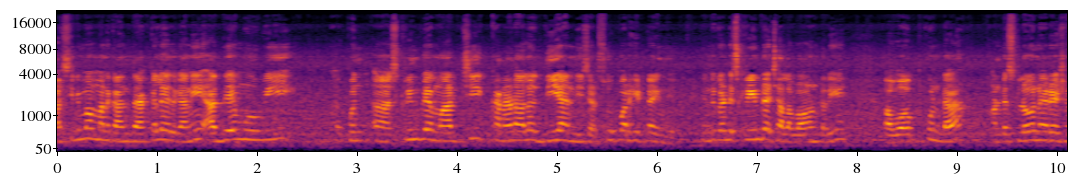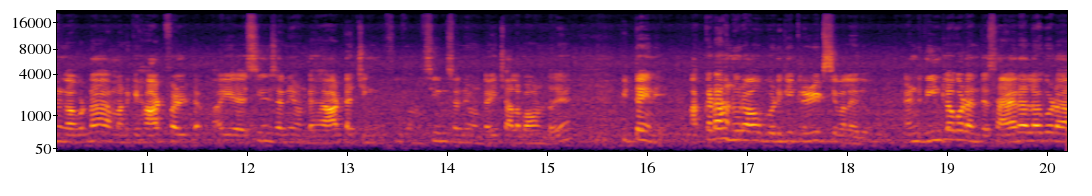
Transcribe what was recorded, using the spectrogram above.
ఆ సినిమా మనకు అంత ఎక్కలేదు కానీ అదే మూవీ కొంచెం స్క్రీన్ ప్లే మార్చి కన్నడలో దియా అని తీశాడు. సూపర్ హిట్ అయింది. ఎందుకంటే స్క్రీన్ ప్లే చాలా బాగుంటుంది. అవి ఒప్పుకుంటా. అంటే స్లో నరేషన్ కాకుండా మనకి హార్ట్ ఫెల్ట్ సీన్స్ అన్నీ ఉంటాయి. హార్ట్ టచింగ్ సీన్స్ అన్నీ ఉంటాయి. చాలా బాగుంటుంది. హిట్ అయింది. అక్కడ హనురావుపూడికి క్రెడిట్స్ ఇవ్వలేదు. అండ్ దీంట్లో కూడా అంతే. సాయరాలో కూడా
